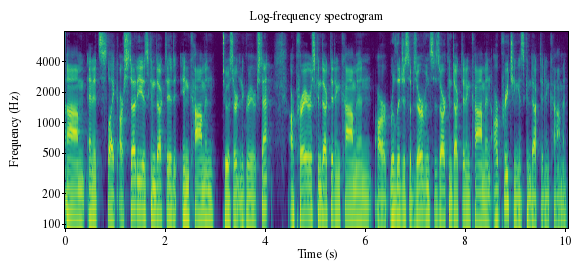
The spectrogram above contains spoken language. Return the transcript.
Um, and it's like our study is conducted in common to a certain degree or extent. Our prayer is conducted in common. Our religious observances are conducted in common. Our preaching is conducted in common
